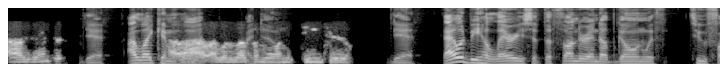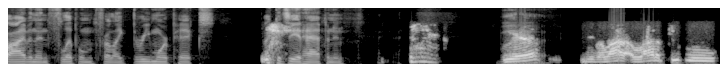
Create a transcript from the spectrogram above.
Alexander. Yeah, I like him a Uh, lot. I would love I him do. on the team too. Yeah, that would be hilarious if the Thunder end up going with two five and then flip them for like three more picks. I could see it happening. But, Yeah. uh, There's a lot. A lot of people.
